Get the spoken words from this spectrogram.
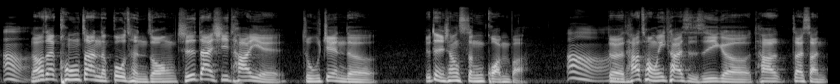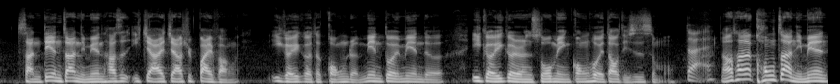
嗯，然后在空战的过程中，其实黛西他也逐渐的有点像升官吧，嗯，对，他从一开始是一个他在闪闪电战里面，他是一家一家去拜访一个一个的工人，面对面的一个一个人说明工会到底是什么，对，然后他在空战里面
